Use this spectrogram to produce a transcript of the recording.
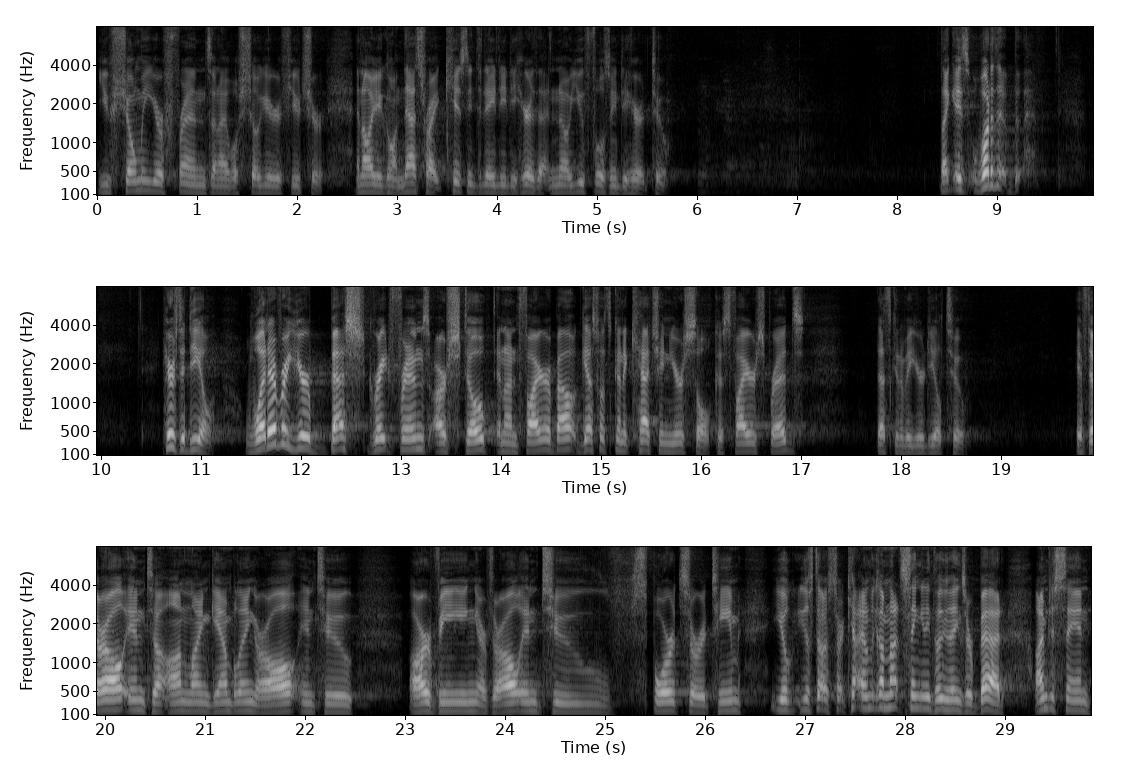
you show me your friends and I will show you your future. And all you're going, that's right, kids need today need to hear that. No, you fools need to hear it too. Like, is what are the here's the deal. Whatever your best great friends are stoked and on fire about, guess what's going to catch in your soul? Because fire spreads, that's going to be your deal too. If they're all into online gambling or all into RVing or if they're all into sports or a team, you'll, you'll start, start. I'm not saying anything things are bad. I'm just saying,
